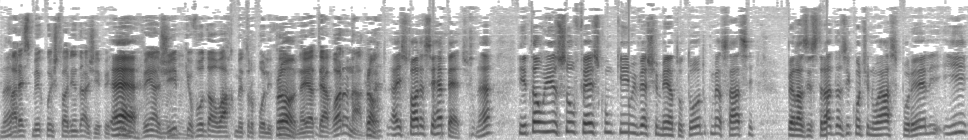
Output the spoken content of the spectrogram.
Ah, né? Parece meio com a historinha da Jeep. É. Vem a Jeep uhum. que eu vou dar o arco metropolitano. Pronto. Né? E até agora nada. Pronto, né? a história se repete. Né? Então isso fez com que o investimento todo começasse pelas estradas e continuasse por ele e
